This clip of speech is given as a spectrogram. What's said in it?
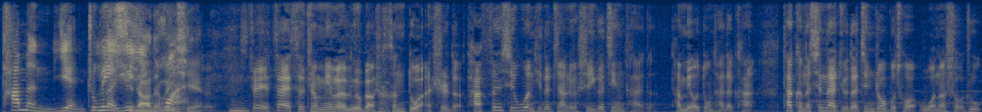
他们眼中的一个巨大的隐患。威胁。嗯这也再次证明了刘表是很短视的。他分析问题的战略是一个静态的，他没有动态的看。他可能现在觉得荆州不错，我能守住，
